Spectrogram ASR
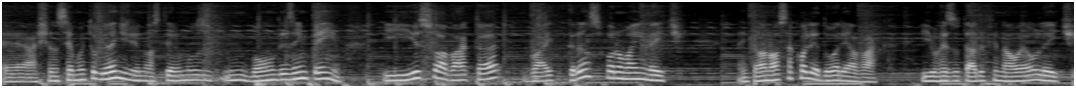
é, a chance é muito grande de nós termos um bom desempenho e isso a vaca vai transformar em leite. Então a nossa colhedora é a vaca e o resultado final é o leite.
